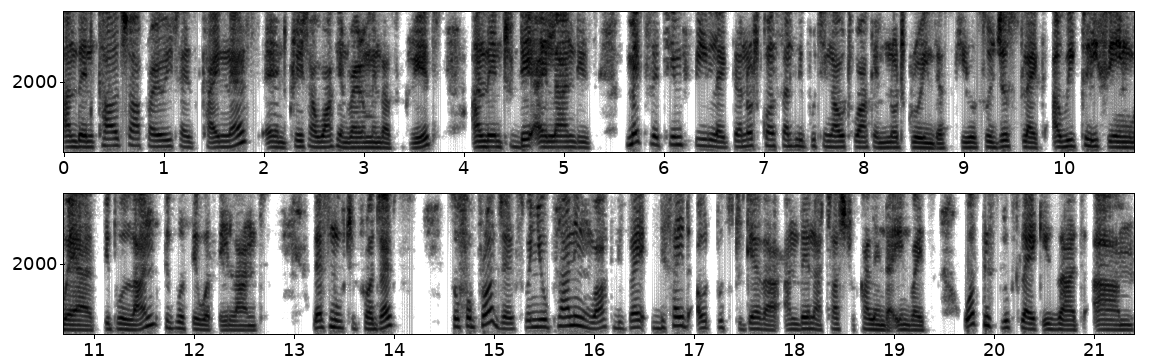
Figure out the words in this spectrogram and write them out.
And then culture, prioritize kindness and create a work environment that's great. And then today I learned is make the team feel like they're not constantly putting out work and not growing their skills. So just like a weekly thing where people learn, people say what they learned. Let's move to projects. So for projects, when you're planning work, decide, decide outputs together and then attach to calendar invites. What this looks like is that um,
